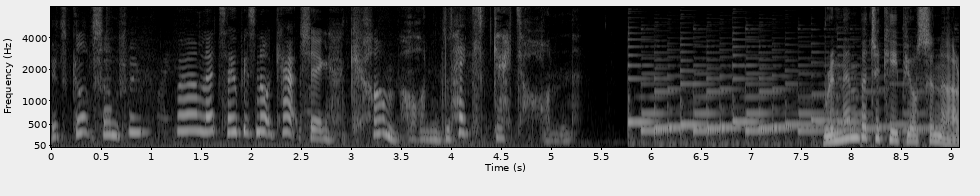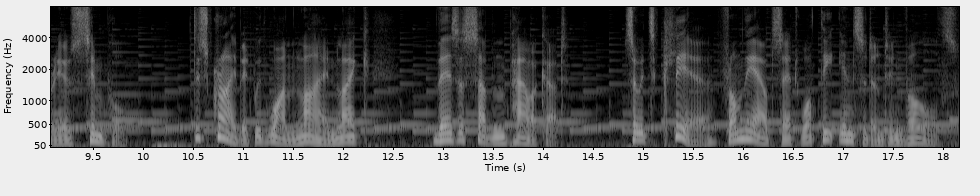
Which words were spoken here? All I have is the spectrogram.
It's got something. Well, let's hope it's not catching. Come on, let's get on. Remember to keep your scenario simple. Describe it with one line, like, There's a sudden power cut. So it's clear from the outset what the incident involves.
